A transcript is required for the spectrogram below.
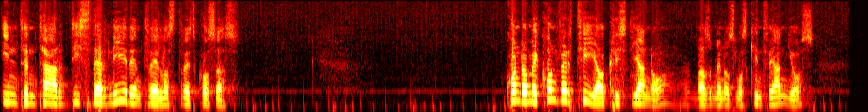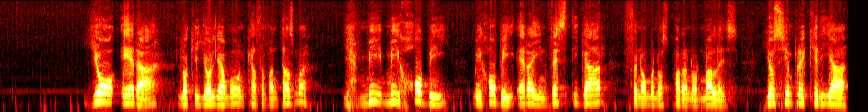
intentar discernir entre las tres cosas. Cuando me convertí al cristiano, más o menos los 15 años, yo era lo que yo llamo un cazafantasma. Mi, mi hobby, mi hobby era investigar fenómenos paranormales. Yo siempre quería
